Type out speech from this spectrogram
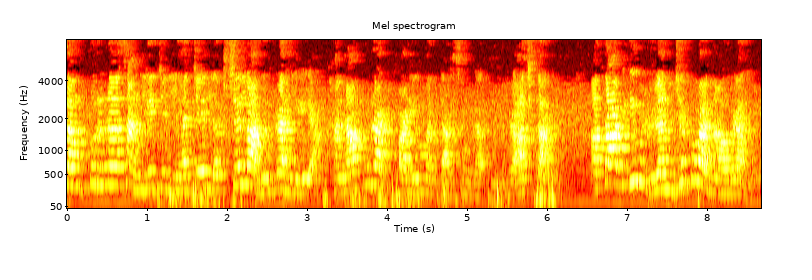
संपूर्ण सांगली जिल्ह्याचे लक्ष लागून राहिलेल्या खानापूर आटपाडी मतदारसंघातील राजकारण आता अगदी रंजक वळणावर आले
